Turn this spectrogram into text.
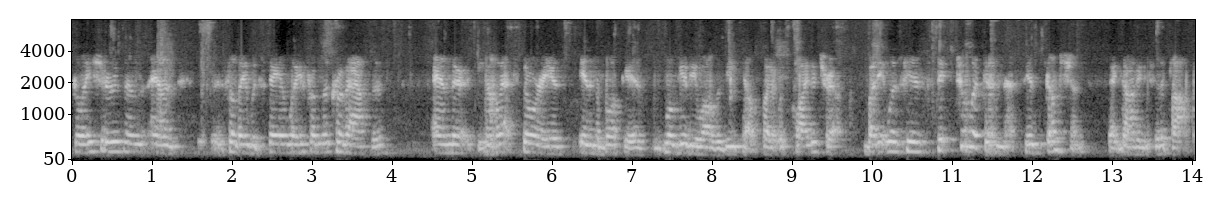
glaciers, and, and so they would stay away from the crevasses. And there, you know that story is in the book. Is we'll give you all the details, but it was quite a trip. But it was his stick to itiveness, his gumption, that got him to the top.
